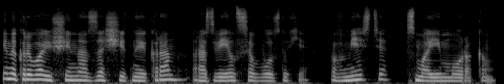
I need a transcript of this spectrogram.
и накрывающий нас защитный экран развеялся в воздухе, вместе с моим мороком.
